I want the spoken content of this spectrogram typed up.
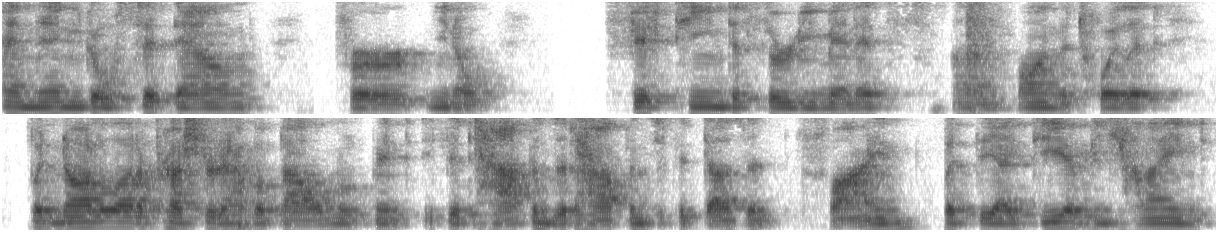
and then go sit down for, you know, 15 to 30 minutes um, on the toilet, but not a lot of pressure to have a bowel movement. If it happens, it happens. If it doesn't, fine. But the idea behind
